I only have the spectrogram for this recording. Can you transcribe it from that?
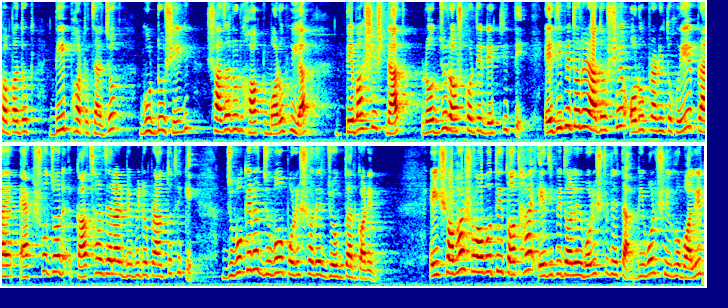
সম্পাদক দীপ ভট্টাচার্য, গুড্ডু সিং, সাজানুর হক বড়ভূইয়া দেবাশিস নাথ, রঞ্জু লস্করদের নেতৃত্বে এজিপি দলের আদর্শে অনুপ্রাণিত হয়ে প্রায় একশো জন কাছাড় জেলার বিভিন্ন প্রান্ত থেকে যুবকেরা যুব পরিষদের যোগদান করেন। এই সভার সভাপতি তথা এজিপি দলের বরিষ্ঠ নেতা বিমল সিংহ বলেন,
